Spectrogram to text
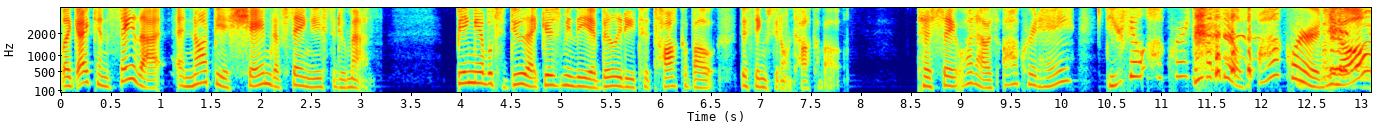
Like I can say that and not be ashamed of saying I used to do meth. Being able to do that gives me the ability to talk about the things we don't talk about. To say, oh, that was awkward, hey? Do you feel awkward? That feels awkward, you know?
